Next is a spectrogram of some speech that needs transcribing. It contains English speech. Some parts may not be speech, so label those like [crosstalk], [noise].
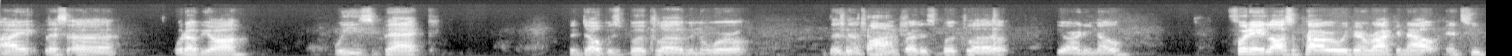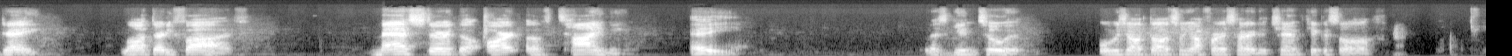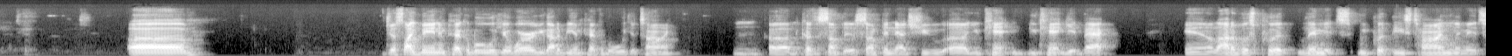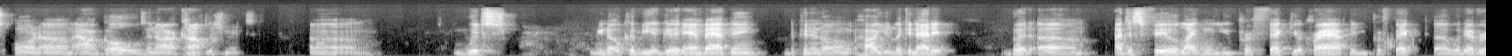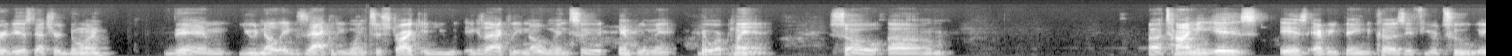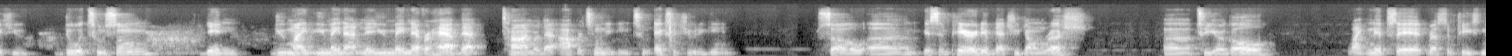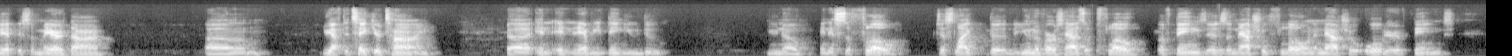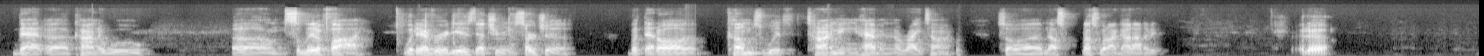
All right, let's uh what up y'all? We's back. The dopest book club in the world. The Two Divine times. Brothers Book Club. You already know. 48 Laws of Power we've been rocking out. And today, Law 35. Master the art of timing. Hey, Let's get into it. What was y'all thoughts when y'all first heard it? Champ, kick us off. Just like being impeccable with your word, you got to be impeccable with your time, Mm. uh, because it's something it's something that you uh, you can't you can't get back, and a lot of us put limits. We put these time limits on um, our goals and our accomplishments, um, which you know could be a good and bad thing depending on how you're looking at it. But um, I just feel like when you perfect your craft and you perfect uh, whatever it is that you're doing, then you know exactly when to strike and you exactly know when to implement your plan. So um, uh, timing is is everything because if you're too if you do it too soon, then you might you may not you may never have that time or that opportunity to execute again. So um, it's imperative that you don't rush uh, to your goal. Like Nip said, rest in peace, Nip. It's a marathon. Um, you have to take your time uh, in, in everything you do, you know, and it's a flow. Just like the, the universe has a flow of things, there's a natural flow and a natural order of things that uh, kind of will um, solidify whatever it is that you're in search of. But that all comes with timing, having the right time. So uh, that's that's what I got out of it. straight up.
